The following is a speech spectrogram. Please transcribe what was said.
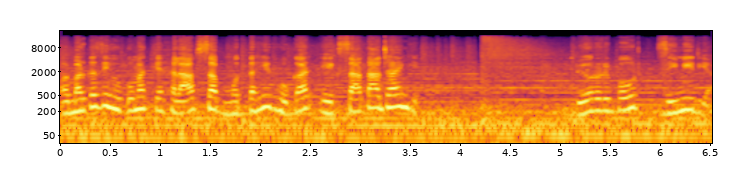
और मरकजी हुकूमत के खिलाफ सब मुतहिद होकर एक साथ आ जाएँगे। Bureau report, Zee media.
